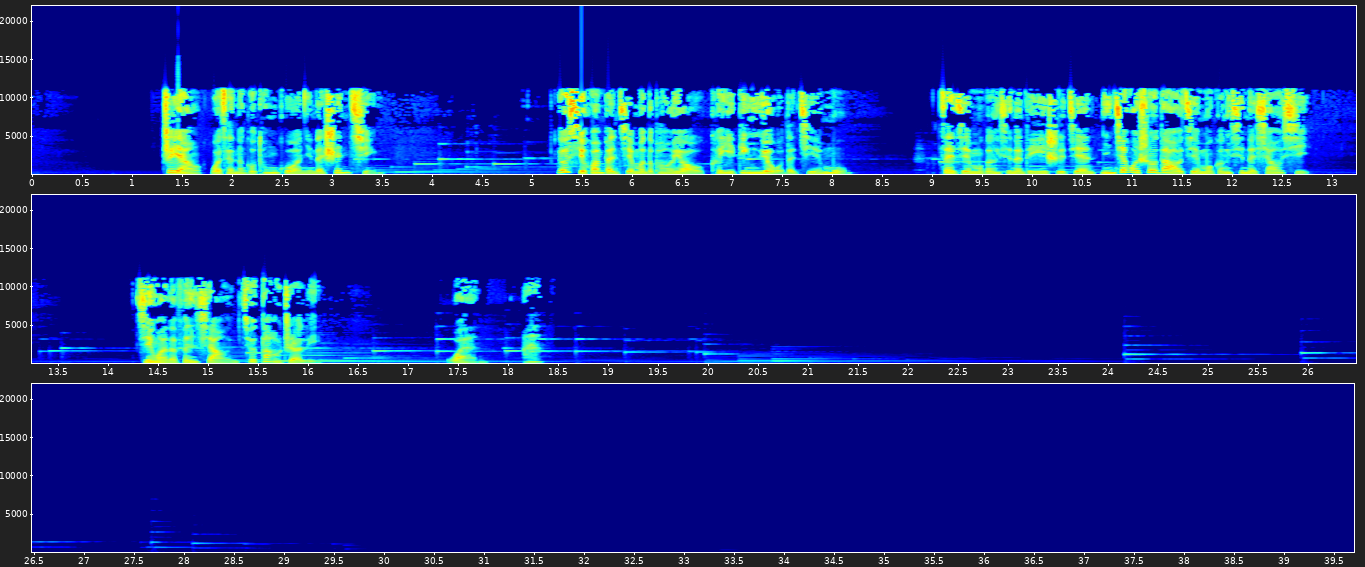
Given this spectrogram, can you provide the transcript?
这样我才能够通过您的申请。有喜欢本节目的朋友，可以订阅我的节目，在节目更新的第一时间，您将会收到节目更新的消息。今晚的分享就到这里，晚。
